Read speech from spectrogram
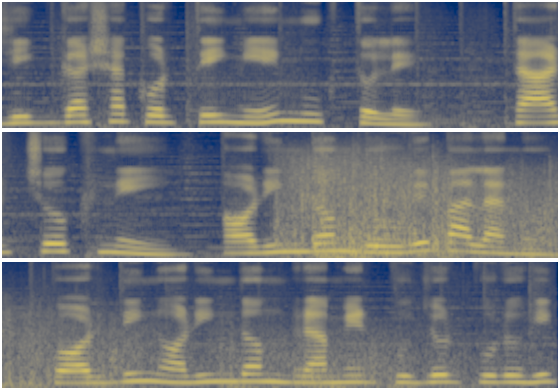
জিজ্ঞাসা করতেই মেয়ে মুখ তোলে। তার চোখ নেই, অরিন্দম দৌড়ে পালানো। পরদিন অরিন্দম গ্রামের পুজোর পুরোহিত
